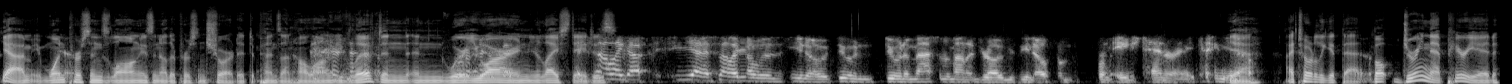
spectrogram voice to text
Yeah, I mean, one Yeah. person's long is another person's short. It depends on how long you've lived and, and where you are in your life It's stages. not like I, yeah, it's not like I was you know doing doing a massive amount of drugs you know from from age ten or anything. you Yeah, know? I totally get that. But during that period,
